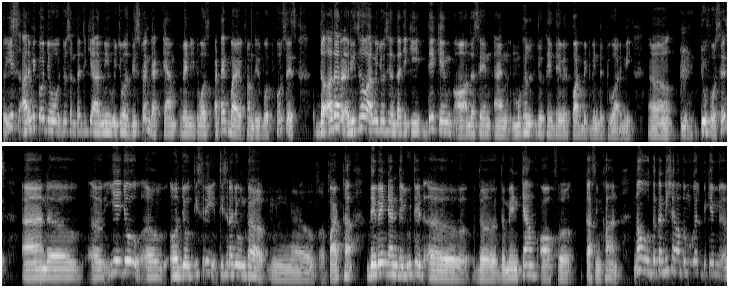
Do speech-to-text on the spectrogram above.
So this army ko jo, jo Santaji ki army which was destroying that camp when it was attacked by from these both forces, the other reserve army jo Santaji ki, they came on the scene and Mughal jo the, they were caught between the two army, uh, two forces. एंड uh, uh, ये जो uh, और जो तीसरी तीसरा जो उनका पार्ट था they went and they looted the the main camp of Qasim Khan. Now the condition of the Mughal became uh,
